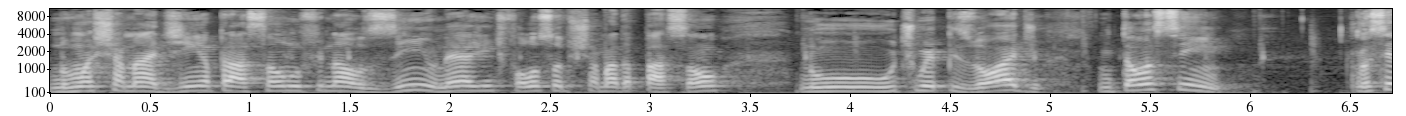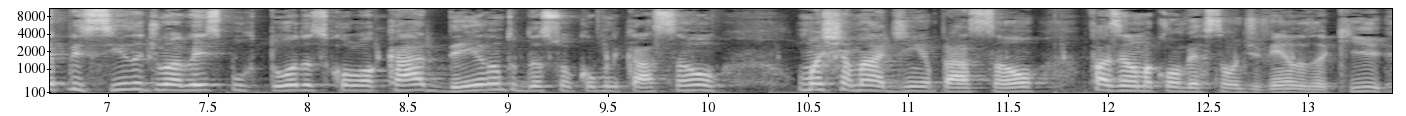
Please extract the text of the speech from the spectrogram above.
numa chamadinha para ação no finalzinho, né? A gente falou sobre chamada para ação no último episódio. Então, assim, você precisa de uma vez por todas colocar dentro da sua comunicação uma chamadinha para ação, fazendo uma conversão de vendas aqui,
